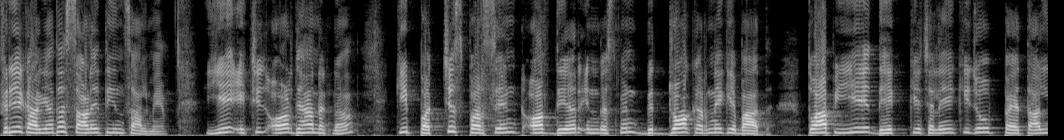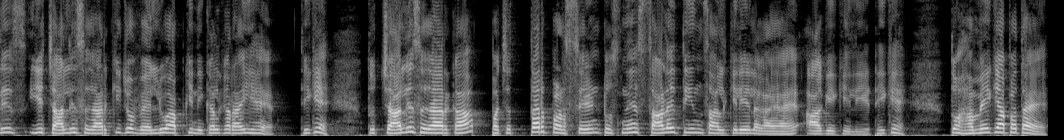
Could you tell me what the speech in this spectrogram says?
फिर ये कहा गया था साढ़े तीन साल में। ये एक चीज़ और ध्यान रखना कि 25 percent of their investment withdraw करने के बाद तो आप ये देख के चलें कि जो 45 ये चालीस हज़ार की जो वैल्यू आपकी निकल कर आई है, ठीक है? तो चालीस हज़ार का पचहत्तर परसेंट उसने साढ़े तीन साल के लिए लगाया है आगे के लिए, ठीक है? तो हमें क्या पता है?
